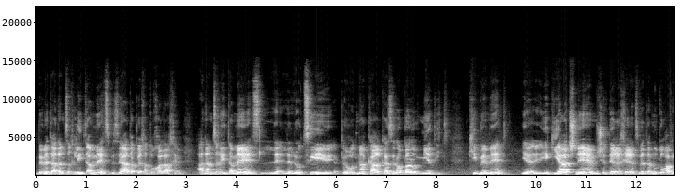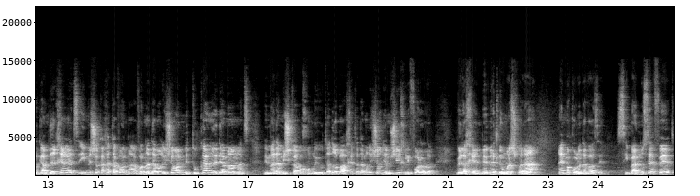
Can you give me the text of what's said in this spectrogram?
באמת האדם צריך להתאמץ, בזיעת אפיך תאכל לחם. האדם צריך להתאמץ, להוציא פירות מהקרקע, זה לא בא לו מיידית. כי באמת, יגיעת שניהם של דרך ארץ ותלמוד תורה, אבל גם דרך ארץ, היא משכחת עוון. עוון האדם הראשון מתוקן על ידי המאמץ. ואם האדם ישקע בחומריות, אדרבה, חטא האדם הראשון ימשיך לפעול עליו. ולכן, באמת לאומה שפלה, אין מקום לדבר הזה. סיבה נוספת,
